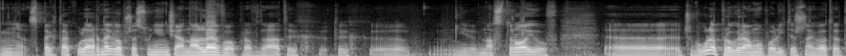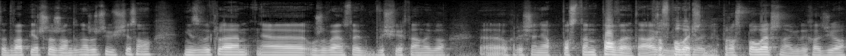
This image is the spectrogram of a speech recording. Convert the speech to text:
mm, spektakularnego przesunięcia na lewo prawda, tych, tych e, nie wiem, nastrojów, czy w ogóle programu politycznego. Te, te dwa pierwsze rządy no, rzeczywiście są niezwykle, używając tutaj wyświechtanego określenia, postępowe. Tak? Prospołeczne. Gdy- prospołeczne, gdy chodzi o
